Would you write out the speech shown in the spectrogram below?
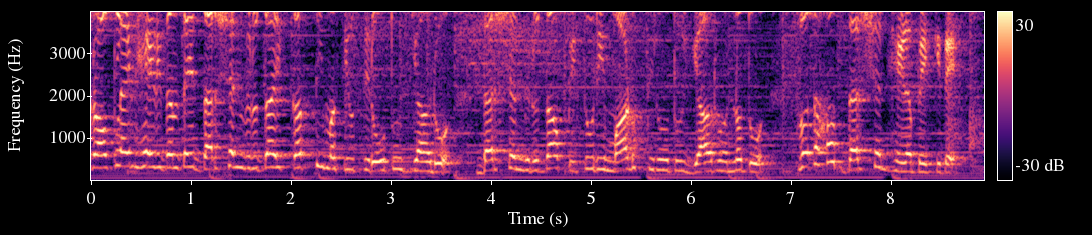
ರಾಕ್ ಲೈನ್ ಹೇಳಿದಂತೆ ದರ್ಶನ್ ವಿರುದ್ಧ ಕತ್ತಿ ಮಸಿಯುತ್ತಿರೋದು ಯಾರು? ದರ್ಶನ್ ವಿರುದ್ಧ ಪಿತೂರಿ ಮಾಡುತ್ತಿರೋದು ಯಾರು ಅನ್ನೋದು ಸ್ವತಃ ದರ್ಶನ್ ಹೇಳಬೇಕಿದೆ.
